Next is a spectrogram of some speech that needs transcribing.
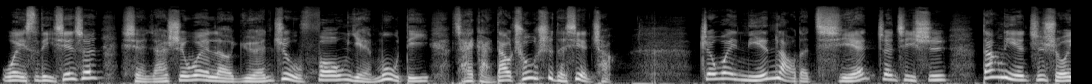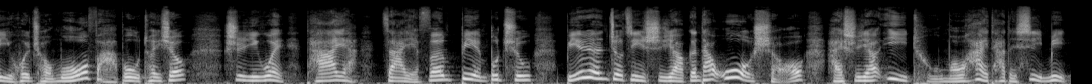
卫斯理先生显然是为了援助疯眼穆迪，才赶到出事的现场。这位年老的前蒸汽师，当年之所以会从魔法部退休，是因为他呀再也分辨不出别人究竟是要跟他握手，还是要意图谋害他的性命。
